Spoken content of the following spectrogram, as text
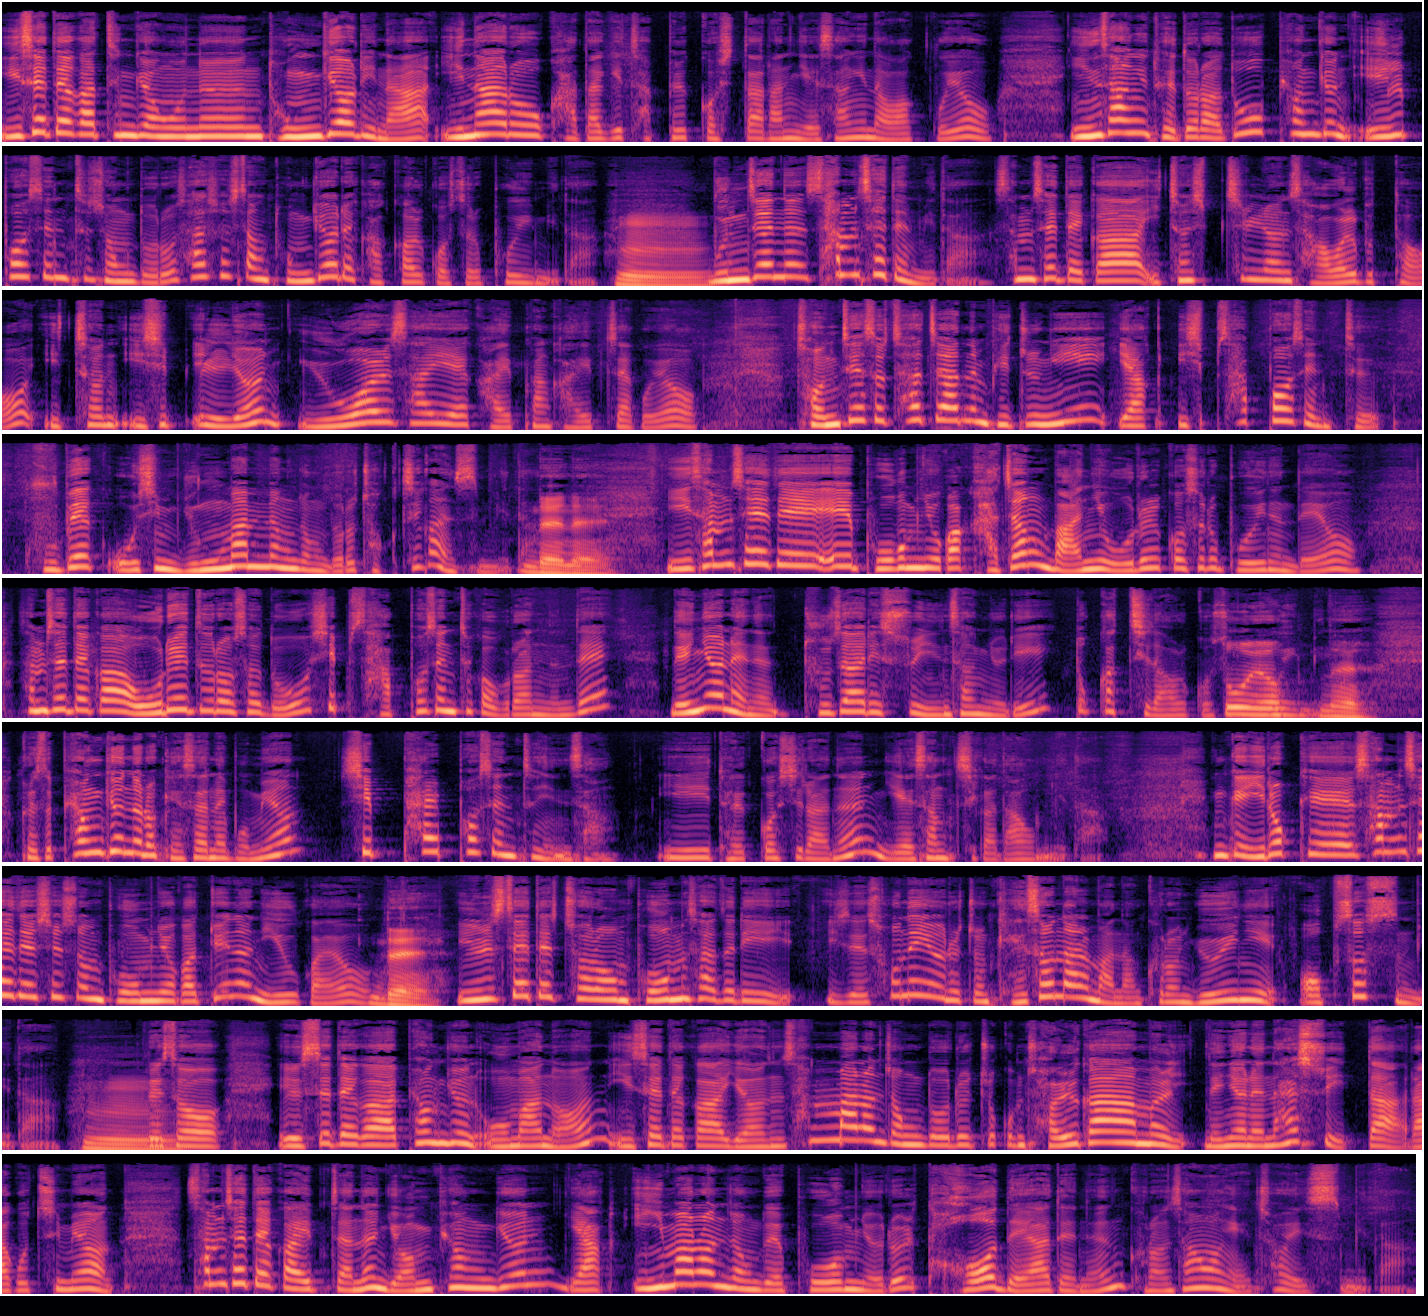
2세대 같은 경우는 동결이나 인하로 가닥이 잡힐 것이다라는 예상이 나왔고요. 인상이 되더라도 평균 1% 정도로 사실상 동결에 가까울 것으로 보입니다. 음. 문제는 3세대입니다. 3세대가 2017년 4월부터 2021년 6월 사이에 가입한 가입자고요. 전체에서 차지하는 비중이 약 24%, 956만 명 정도로 적지가 않습니다. 네네. 이 3세대의 보험료가 가장 많이 오를 것으로 보이는데요. 3세대가 올해 들어서도 14%가 오랐는데 내년에는 두 자릿수 인상률이 똑같이 나올 것으로 또요? 보입니다. 네. 그래서 평균으로 계산해 보면 18% 인상. 이될 것이라는 예상치가 나옵니다. 그러니까 이렇게 3세대 실손 보험료가 뛰는 이유가요. 네. 1세대처럼 보험사들이 이제 손해율을 좀 개선할 만한 그런 요인이 없었습니다. 음. 그래서 1세대가 평균 5만 원, 2세대가 연 3만 원 정도를 조금 절감을 내년에는 할 수 있다라고 치면 3세대 가입자는 연평균 약 2만 원 정도의 보험료를 더 내야 되는 그런 상황에 처해 있습니다.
